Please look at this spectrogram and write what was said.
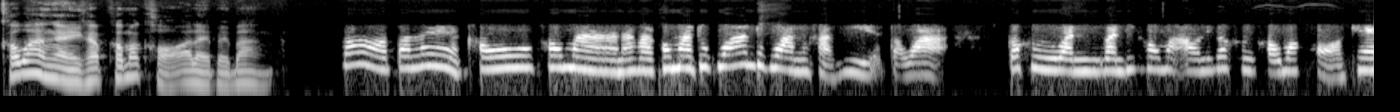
เขาว่าไงครับเขามาขออะไรไปบ้าง ก็ตอนแรกเขาเข้ามานะคะเขามาทุกวันทุกวันค่ะพี่แต่ว่า ก็คือวันวันที่เขามาเอานี่ก็คือเขามาขอแค่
